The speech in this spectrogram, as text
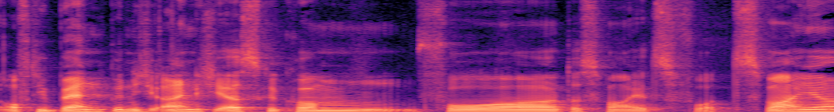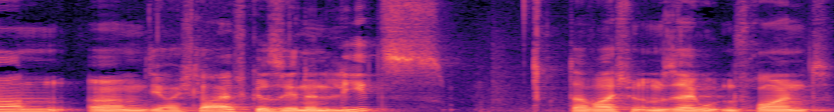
Auf die Band bin ich eigentlich erst gekommen vor, das war jetzt vor zwei Jahren. Ähm, die habe ich live gesehen in Leeds da war ich mit einem sehr guten Freund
